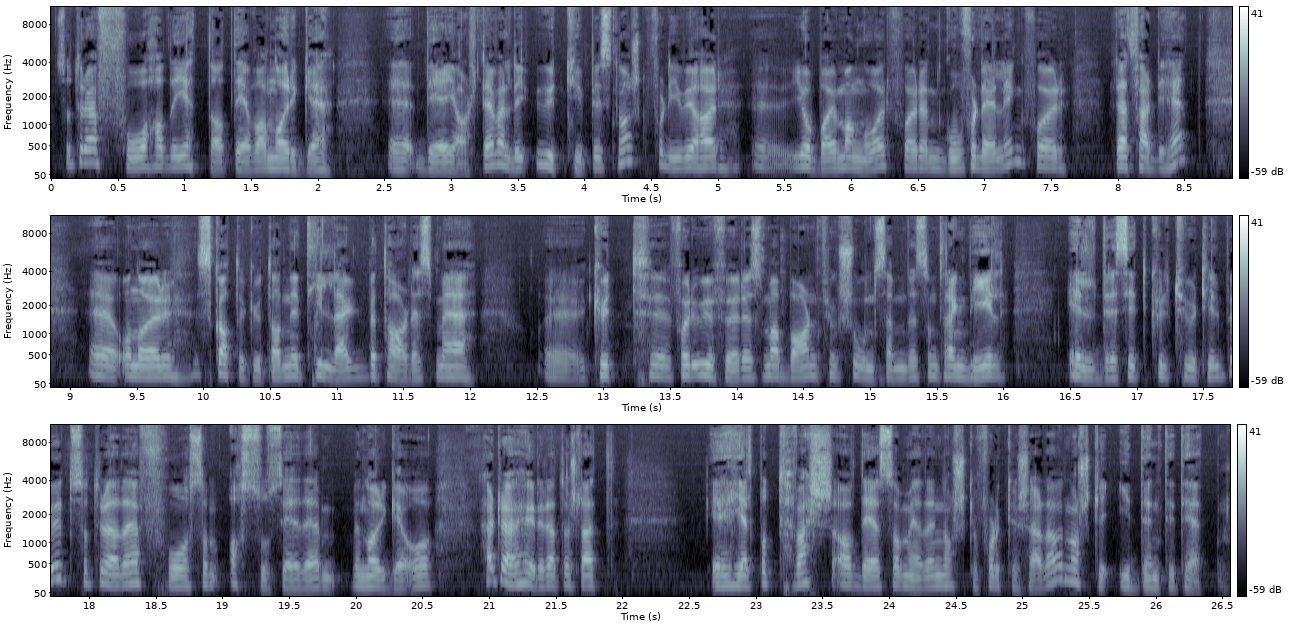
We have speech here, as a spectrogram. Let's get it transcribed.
så tror jeg få hadde gjetta at det var Norge eh, det gjaldt. Det er veldig utypisk norsk, fordi vi har eh, jobba i mange år for en god fordeling, for rettferdighet. Eh, og når skattekuttene i tillegg betales med eh, kutt for uføre som har barn, funksjonshemmede som trenger bil, eldre sitt kulturtilbud, så tror jeg det er få som assosierer det med Norge. Og her tror jeg Høyre rett og slett er helt på tvers av det som er den norske folkesjela og den norske identiteten.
